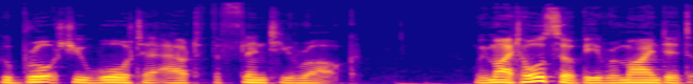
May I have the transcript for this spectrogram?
who brought you water out of the flinty rock. We might also be reminded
